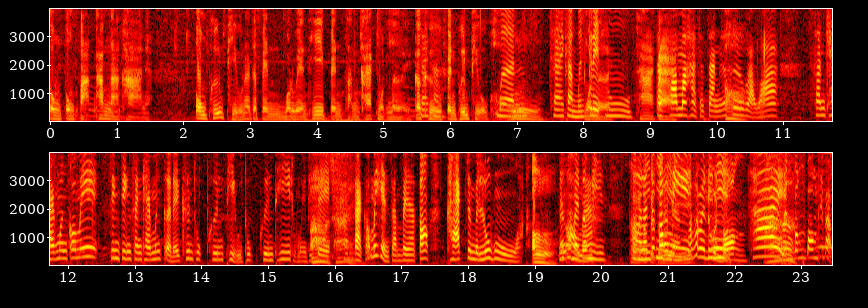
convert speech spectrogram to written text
ตรงตรงปากถ้ำนาคาเนี่ยตรงพื้นผิวเนี่ยจะเป็นบริเวณที่เป็นซันแครกหมดเลย ก็คือใช่ค่ะเป็นพื้นผิวของเหมือนงูใช่ค่ะเหมือนหมดเกล็ดเลยงู ใช่แต่แต่ ความมหัศจรรย์ก็คืออ๋อแบบว่าซันแคกมันก็ไม่จริงๆซันแคกมันเกิดได้ขึ้นทุกพื้นผิวทุกพื้นที่ถูกไหมพี่เจ อ่าใช่แต่ก็ไม่เห็นจำเป็นจะต้องแคลกจนเป็นรูปงูอะเออ แล้วทำไมต้องมี ตรงแล้วนี้ก็ที่ต้องเดียวมี แล้วทำไมดูที่เหมือนี่นบ้องใช่เป็นบ้องบ้องๆที่แบบ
